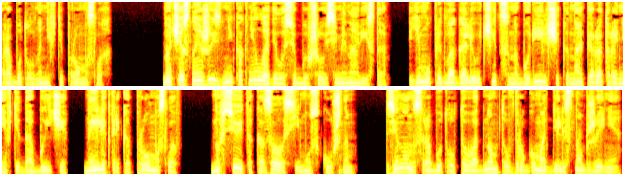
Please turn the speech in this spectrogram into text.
работал на нефтепромыслах. Но честная жизнь никак не ладилась у бывшего семинариста. Ему предлагали учиться на бурильщика, на оператора нефтедобычи, на электрика промыслов, но все это казалось ему скучным. Зенонос работал то в одном, то в другом отделе снабжения.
